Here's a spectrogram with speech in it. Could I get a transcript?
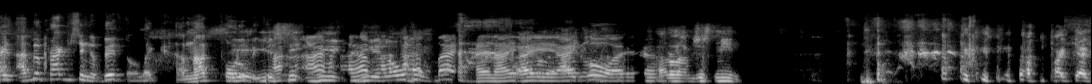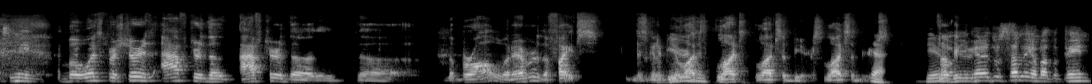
guys i've been practicing a bit though like i'm not totally you, you see, I, you, I, have, you know I have back, and i i i, I, go I, I, don't know i'm just mean Park Ex mean but what's for sure is after the after the the the brawl whatever the fights there's going to be beers lots, lots, lots of beers, lots of beers. Yeah. okay, you got to do something about the pain.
